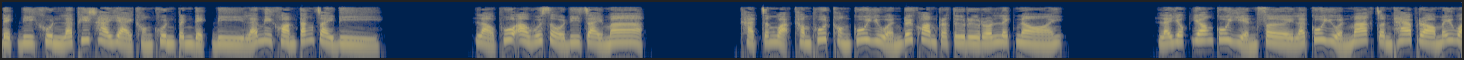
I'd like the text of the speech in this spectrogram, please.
เด็กดีคุณและพี่ชายใหญ่ของคุณเป็นเด็กดีและมีความตั้งใจดี เหล่าผู้อาวุโสดีใจมาก ขัดจังหวะคำพูดของกู้หยวนด้วยความกระตือรือร้นเล็กน้อย และยกย่องกู้เหยียนเฟยและกู้หยวนมากจนแทบรอไม่ไหว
